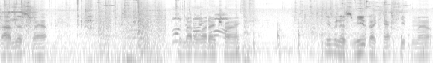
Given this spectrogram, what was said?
Not on this map. No matter what I try. Even as mute, I can't keep him out.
